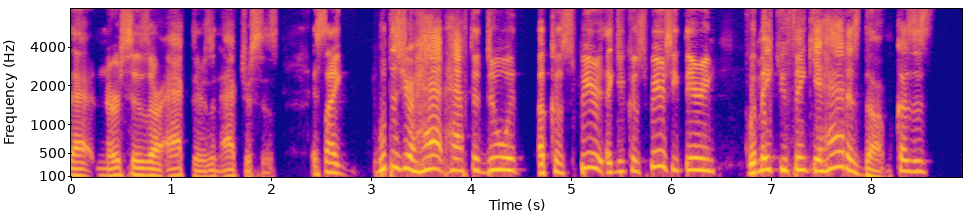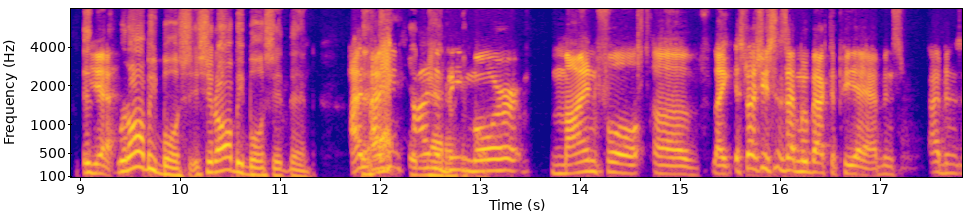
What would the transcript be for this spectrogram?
that nurses are actors and actresses. It's like, what does your hat have to do with a conspiracy? Like your conspiracy theory would make you think your hat is dumb because it's it Yeah. would all be bullshit. It should all be bullshit then. I, The I've been trying to be more mindful of like, especially since I moved back to PA. I've been I've been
